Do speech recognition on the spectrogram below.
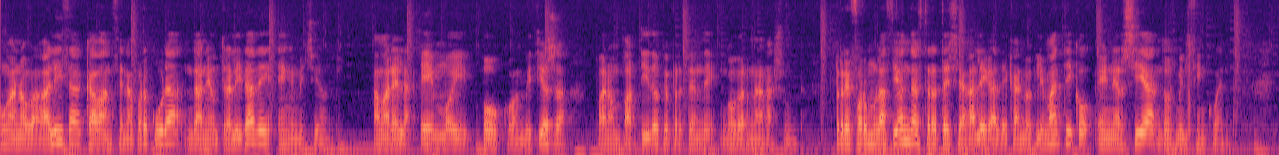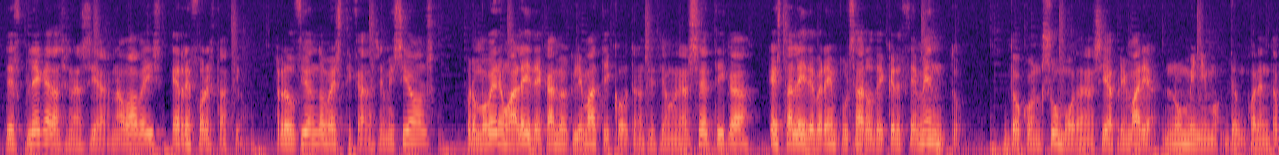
Unha nova Galiza que avance na procura da neutralidade en emisións. Amarela é moi pouco ambiciosa para un partido que pretende gobernar a xunta Reformulación da Estrategia Galega de Cambio Climático e Enerxía 2050 Despliegue das enerxías renováveis e reforestación Reducción doméstica das emisións Promover unha lei de cambio climático ou transición enerxética. Esta lei deberá impulsar o decrecemento do consumo da enerxía primaria nun mínimo de un 40%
